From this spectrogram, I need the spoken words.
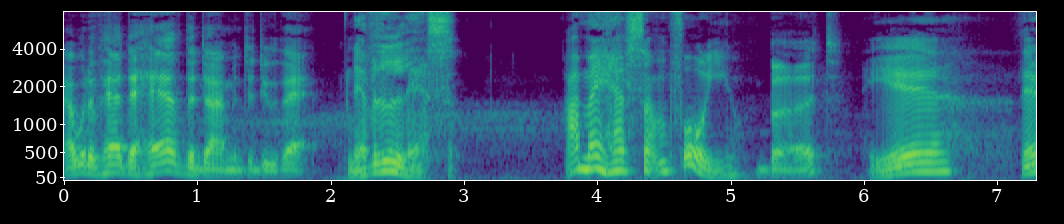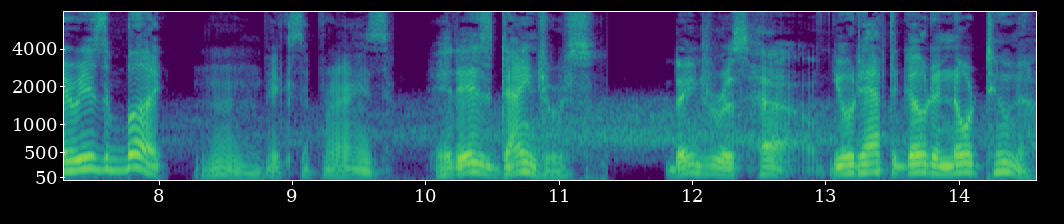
I would have had to have the diamond to do that. Nevertheless, I may have something for you. But? Yeah, there is a but. Hmm, big surprise. It is dangerous. Dangerous how? You would have to go to Nordtuna,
